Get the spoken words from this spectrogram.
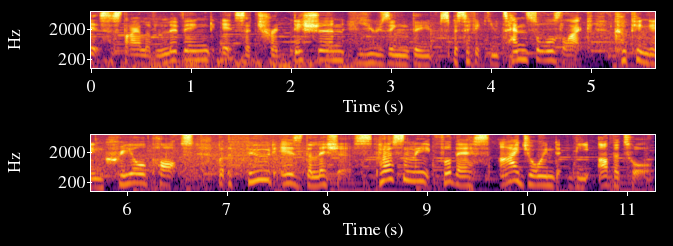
it's a style of living, it's a tradition using the specific utensils like cooking in Creole pots, but the food is delicious. Personally, for this, I joined the other tour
